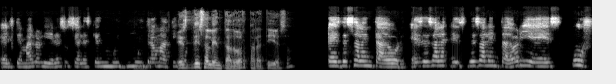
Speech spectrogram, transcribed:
el tema de los líderes sociales que es muy, muy dramático. ¿Es desalentador para ti eso? es desalentador, es, es desalentador y es, uff,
